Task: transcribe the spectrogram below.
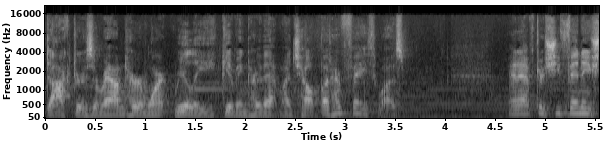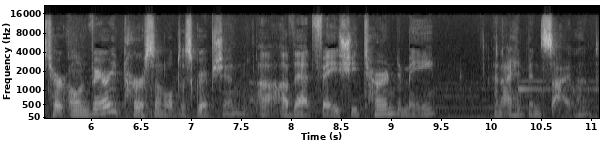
doctors around her weren't really giving her that much help, but her faith was. And after she finished her own very personal description uh, of that faith, she turned to me, and I had been silent.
